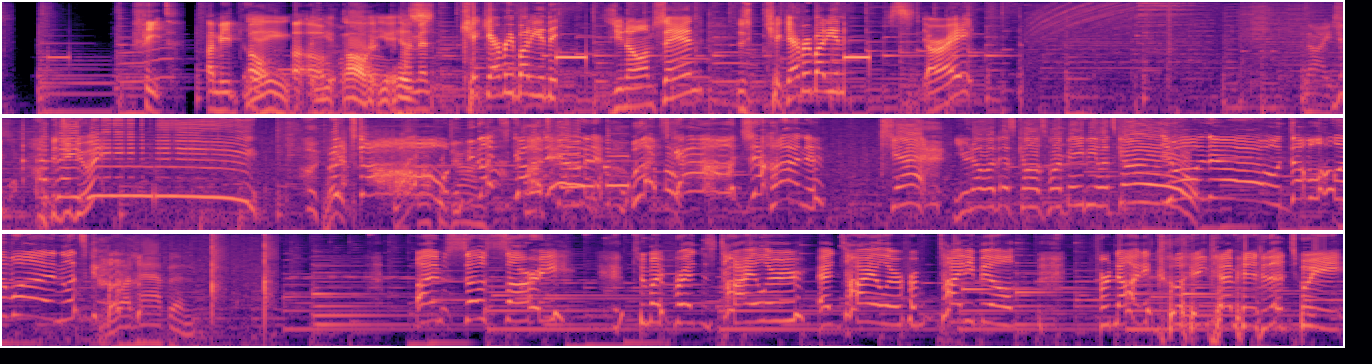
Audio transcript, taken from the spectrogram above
feet. I mean, oh, Yay. uh-oh. You- oh, his- I meant, Kick everybody in the. You know what I'm saying? Just kick everybody in the. All right. Nice. Did you do it? Let's go! Let's go, Let's dude! Let's go, John! Chat, you know what this calls for, baby? Let's go! Oh no! Double hole in one! Let's go! What happened? I'm so sorry to my friends Tyler and Tyler from Tiny Build for not including them in the tweet.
